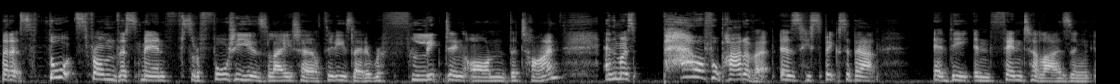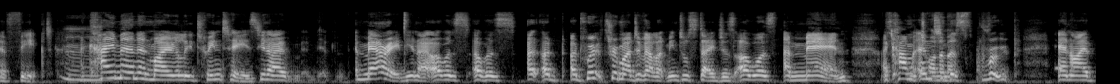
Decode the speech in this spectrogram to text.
But it's thoughts from this man sort of 40 years later, or 30 years later, reflecting on the time. And the most powerful part of it is he speaks about the infantilizing effect. I came in in my early twenties, you know, married. You know, I was, I was, I, I'd, I'd worked through my developmental stages. I was a man. I come into this group, and I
